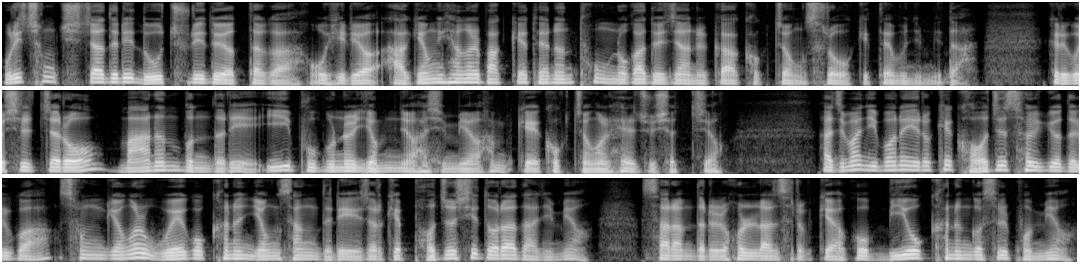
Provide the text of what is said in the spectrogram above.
우리 청취자들이 노출이 되었다가 오히려 악영향을 받게 되는 통로가 되지 않을까 걱정스러웠기 때문입니다. 그리고 실제로 많은 분들이 이 부분을 염려하시며 함께 걱정을 해 주셨죠. 하지만 이번에 이렇게 거짓 설교들과 성경을 왜곡하는 영상들이 저렇게 버젓이 돌아다니며 사람들을 혼란스럽게 하고 미혹하는 것을 보며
